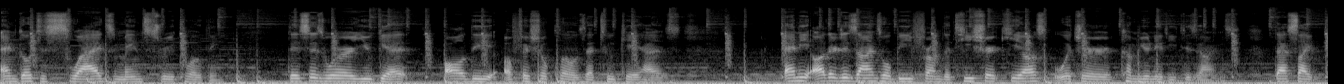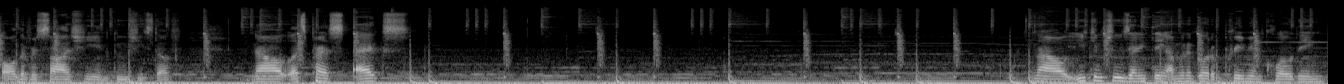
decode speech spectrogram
and go to Swag's Main Street Clothing. This is where you get all the official clothes that 2K has. Any other designs will be from the t-shirt kiosk, which are community designs. That's like all the Versace and Gucci stuff. Now let's press X. Now you can choose anything. I'm gonna go to premium clothing,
